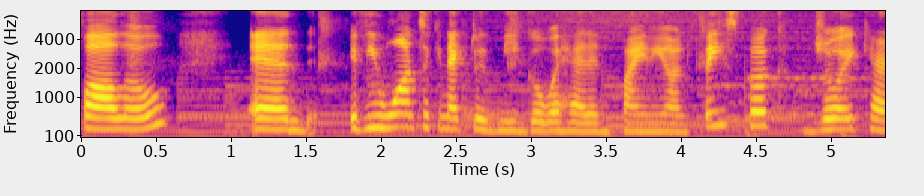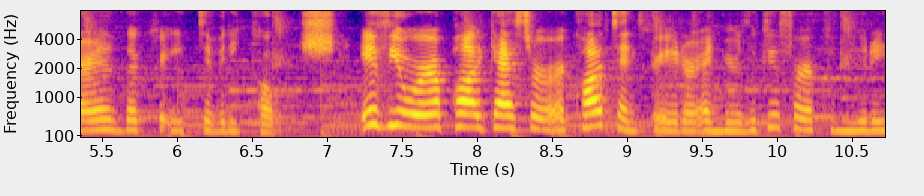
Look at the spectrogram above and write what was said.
follow. And if you want to connect with me, go ahead and find me on Facebook, Joy Karen, the Creativity Coach. If you are a podcaster or a content creator and you're looking for a community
